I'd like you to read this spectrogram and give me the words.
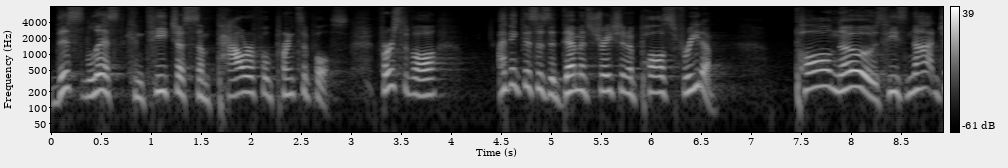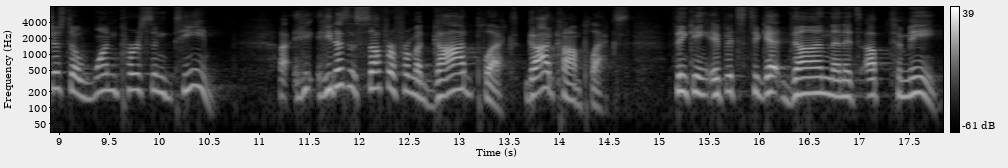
this list can teach us some powerful principles. First of all, I think this is a demonstration of Paul's freedom. Paul knows he's not just a one person team. Uh, he, he doesn't suffer from a God, plex, God complex, thinking if it's to get done, then it's up to me.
